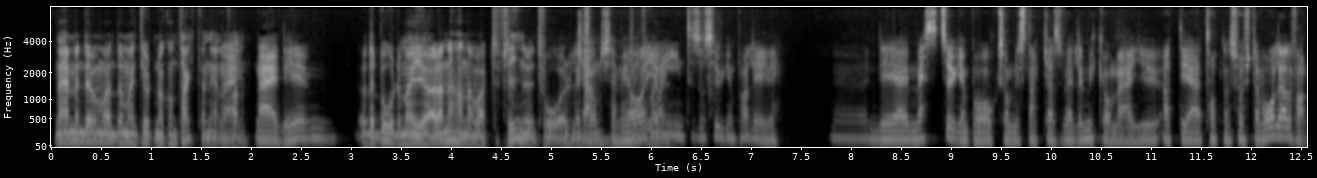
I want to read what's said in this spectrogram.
Nej, men de, de har inte gjort någon kontakt än i alla Nej, fall. nej det Och det borde man ju göra när han har varit fri nu i två år. Liksom, kanske, men jag, jag är inte så sugen på Allegri. Eh, Det jag är mest sugen på också, om det snackas väldigt mycket om, är ju att det är Tottenhams första val i alla fall.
